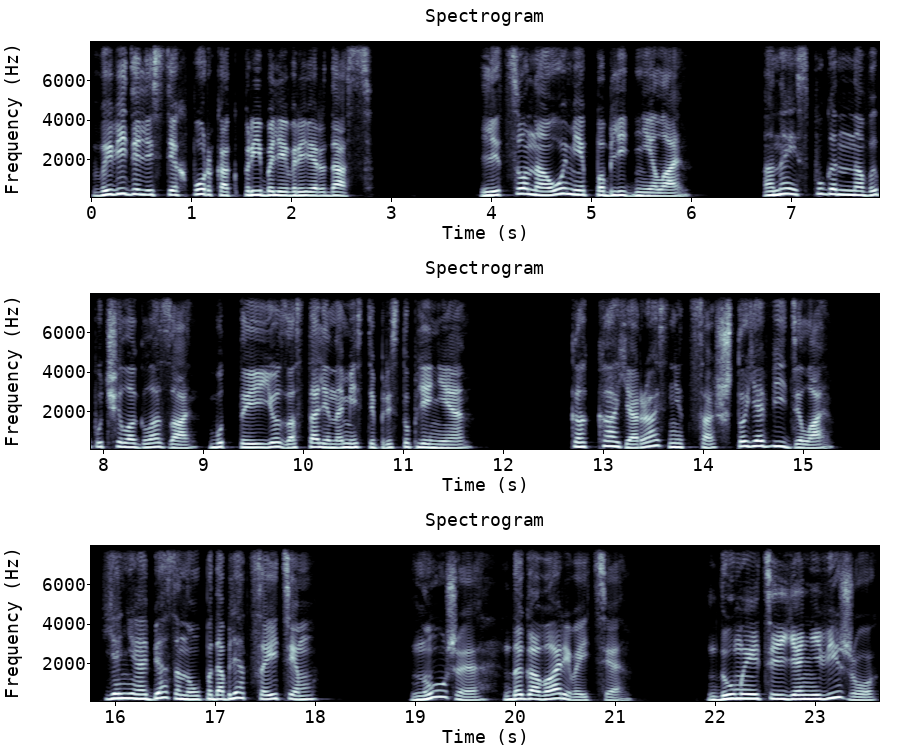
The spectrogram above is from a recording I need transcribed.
вы видели с тех пор, как прибыли в Ривердас?» Лицо Наоми побледнело. Она испуганно выпучила глаза, будто ее застали на месте преступления. «Какая разница, что я видела? Я не обязана уподобляться этим...» «Ну же, договаривайте», Думаете, я не вижу,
